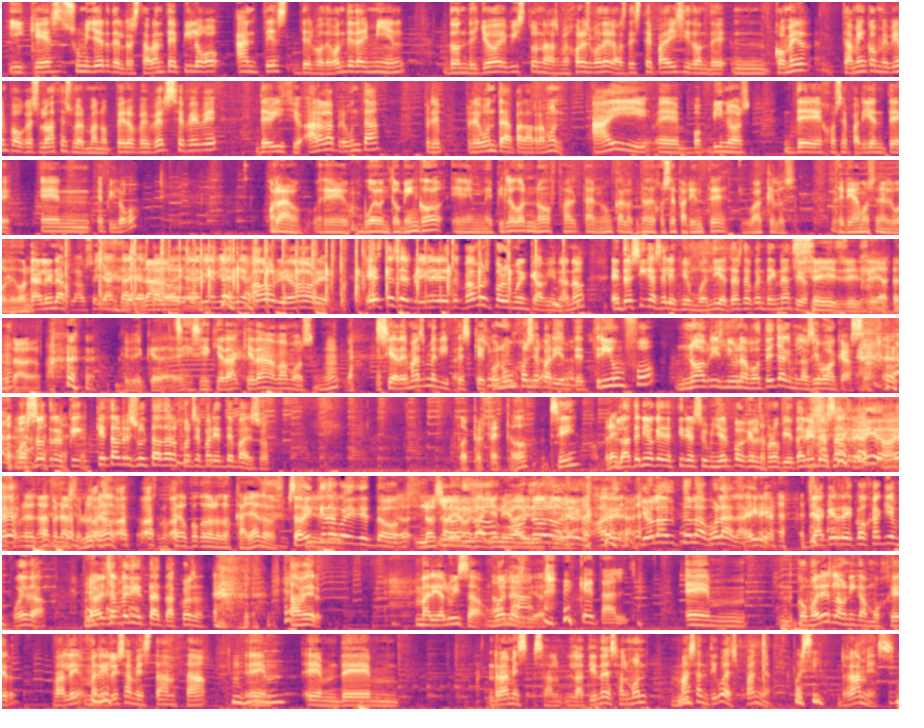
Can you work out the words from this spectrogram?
y que es sumiller del restaurante Epílogo antes del bodegón de Daimiel, donde yo he visto unas mejores bodegas de este país y donde mm, comer también come bien porque se lo hace su hermano, pero beber se bebe de vicio. Ahora la pregunta, pre- pregunta para Ramón, ¿hay eh, vinos de José Pariente en Epílogo? Hola, eh, buen domingo. En Epílogo no faltan nunca los vinos de José Pariente, igual que los teníamos en el bodegón. Dale un aplauso, ya está, ya está, ya, ya, bien, bien, bien, vamos bien, vamos bien. Este es el primer, vamos por un buen camino, ¿no? Entonces sí que has elegido un buen día, ¿te has dado cuenta, Ignacio? sí, sí, sí, acertado. Qué bien queda, ¿eh? Sí, sí, queda, queda, vamos. ¿eh? Si además me dices que con un José Pariente triunfo, no abrís ni una botella que me las llevo a casa. Vosotros, ¿qué, qué tal resultado da el José Pariente para eso? Pues perfecto. ¿Sí? Hombre. Lo ha tenido que decir el sumiller porque el propietario no se ha atrevido, No, no, ¿eh? nada, pero en absoluto. Nos hemos quedado un poco de los dos callados. ¿Sabéis Sí, qué hago diciendo? No- no ¿Lo sabíamos digo a quién iba o no lo digo? A ver, yo lanzo la bola al aire, ya que recoja quien pueda. No vais a pedir tantas cosas. A ver, María Luisa, buenos Hola. días. ¿Qué tal? Em, como eres la única mujer, ¿vale? María Luisa Mestanza, em, de Rames, la tienda de salmón más antigua de España. Pues sí. Rames.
